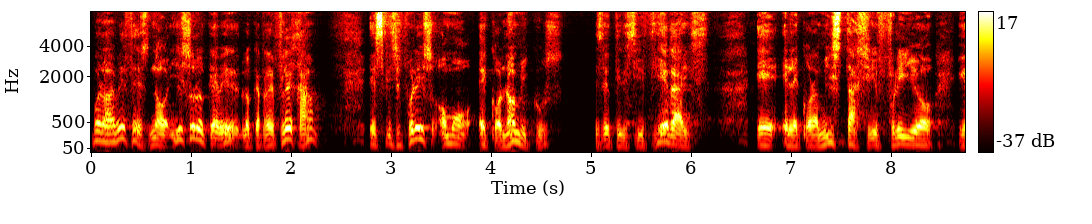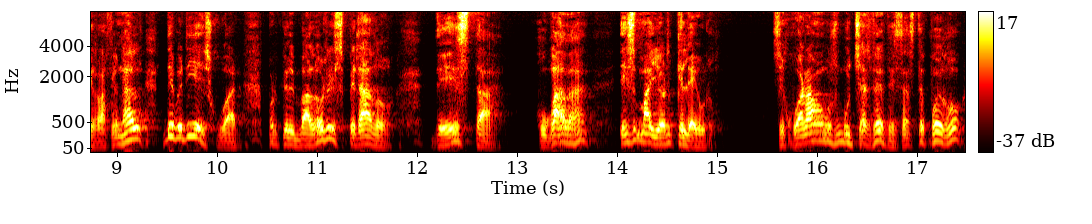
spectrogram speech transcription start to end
Bueno, a veces no. Y eso lo que, lo que refleja es que si fuerais homo economicus, es decir, si hicierais eh, el economista así frío y racional, deberíais jugar, porque el valor esperado de esta jugada es mayor que el euro. Si jugáramos muchas veces a este juego,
